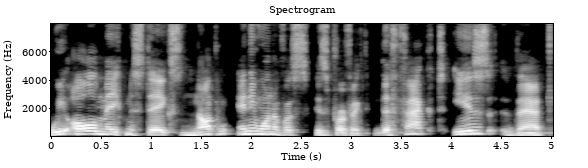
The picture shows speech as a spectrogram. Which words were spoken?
we all make mistakes. Not any one of us is perfect. The fact is that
